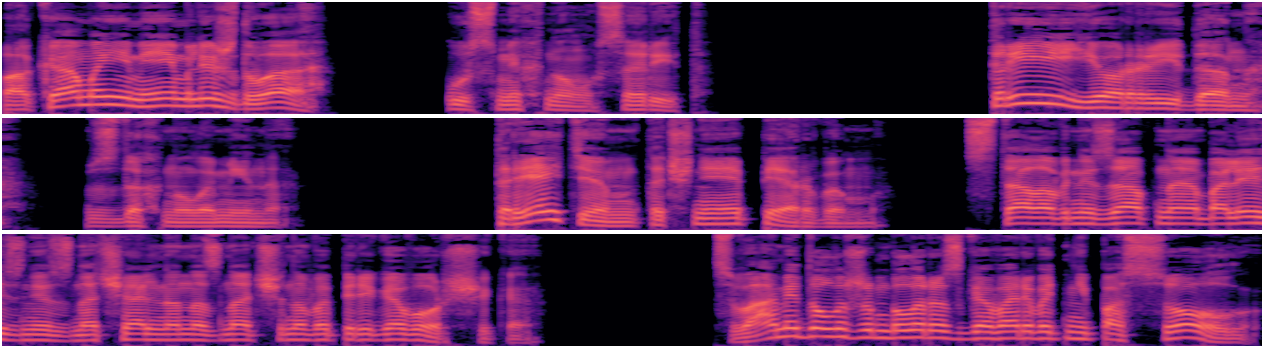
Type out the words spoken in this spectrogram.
пока мы имеем лишь два», — усмехнулся Рид. «Три, Йорридан», — вздохнула Мина. Третьим, точнее первым, стала внезапная болезнь изначально назначенного переговорщика. С вами должен был разговаривать не посол,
